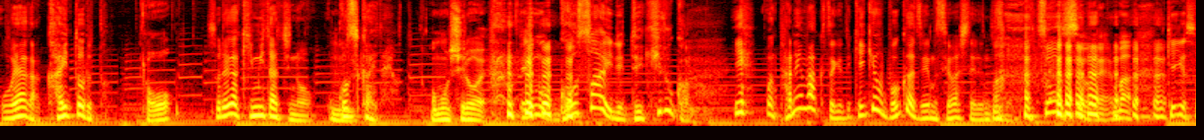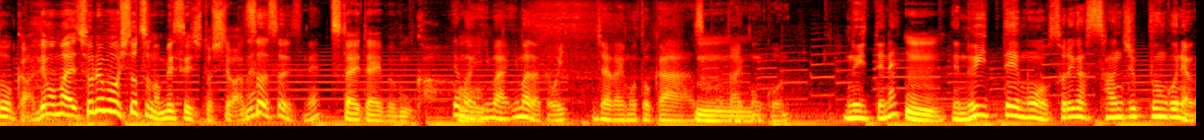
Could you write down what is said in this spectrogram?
親が買い取ると。それが君たちのお小遣いだよ、うん、面白い。えもう5歳でできるかな？いやもう種まく時結局僕は全部世話してるんですよ。そうですよね。まあ結局そうか。でもまあそれも一つのメッセージとしてはねそうそうですね。伝えたい部分か。でも今、今だとじゃがいもとかその大根こう抜いてね、うん、で抜いてもうそれが30分後には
